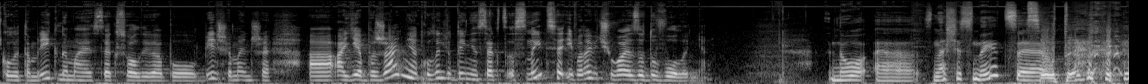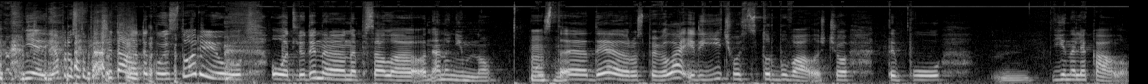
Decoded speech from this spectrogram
коли там рік немає сексу, або більше, менше, а, а є бажання, коли людині секс сниться і вона відчуває задоволення? Ну, е, наші сни це, Це у тебе? Ні, я просто прочитала таку історію. От людина написала анонімно пост, е, де розповіла, і її чогось стурбувало, що, типу, м, її налякало.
